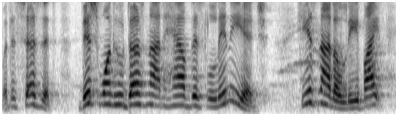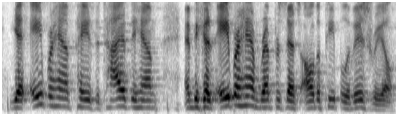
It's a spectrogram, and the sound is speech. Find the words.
But it says it this one who does not have this lineage, he is not a Levite, yet Abraham pays the tithe to him. And because Abraham represents all the people of Israel,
